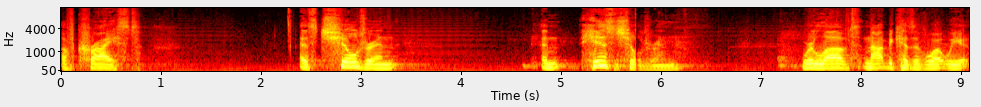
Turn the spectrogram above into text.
of Christ. As children and His children, we're loved not because of what we,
